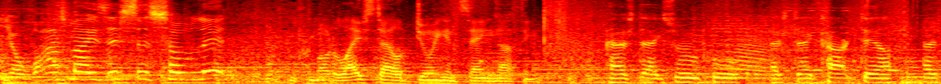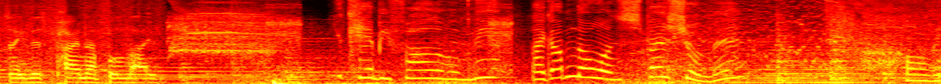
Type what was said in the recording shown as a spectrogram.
Yo, why is my existence so lit? and promote a lifestyle of doing and saying nothing. Hashtag swimming pool, hashtag cocktail, hashtag this pineapple life. You can't be following me. Like, I'm no one special, man. Holy.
